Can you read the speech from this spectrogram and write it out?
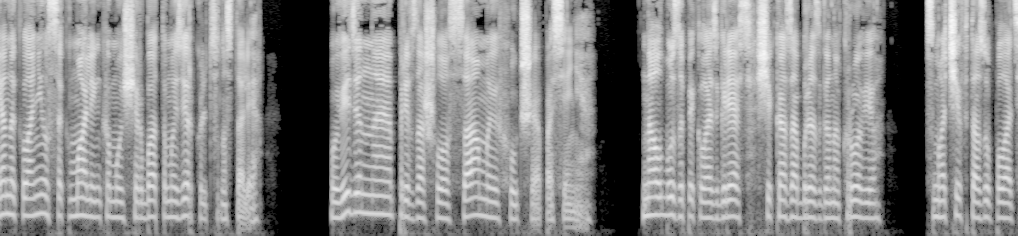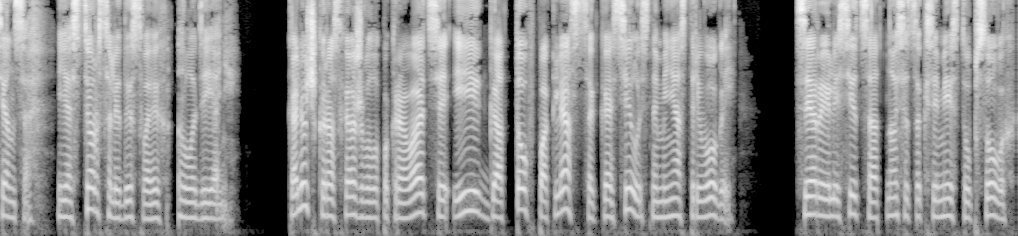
Я наклонился к маленькому щербатому зеркальцу на столе. Увиденное превзошло самые худшие опасения. На лбу запеклась грязь, щека забрызгана кровью. Смочив в тазу полотенце, я стер следы своих злодеяний. Колючка расхаживала по кровати и, готов поклясться, косилась на меня с тревогой. Серые лисицы относятся к семейству псовых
